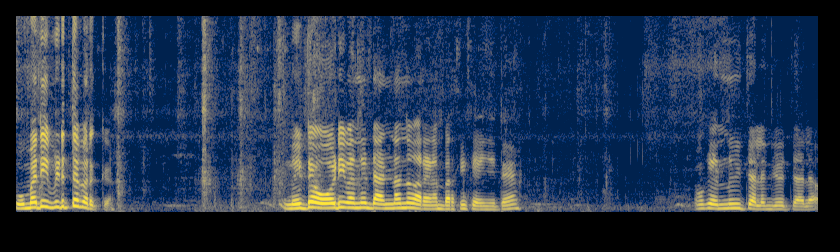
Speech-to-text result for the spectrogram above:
പൂമ്പാറ്റ ഇവിടുത്തെ പെറുക്ക്. എന്നിട്ട് ഓടി വന്ന് ഡണ്ണെന്ന് പറയണം പെറുക്കി കഴിഞ്ഞിട്ട്. നമുക്ക് എന്ന് ചലഞ്ച് വെച്ചാലോ.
